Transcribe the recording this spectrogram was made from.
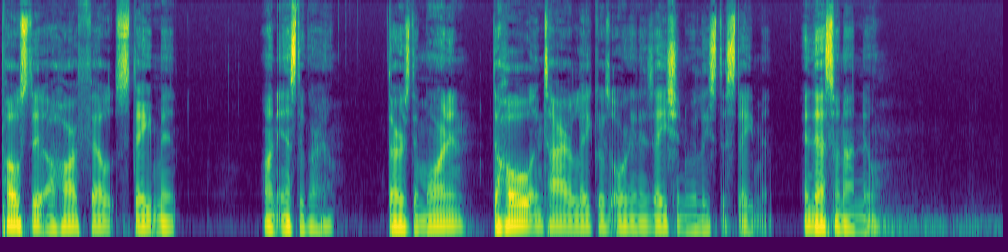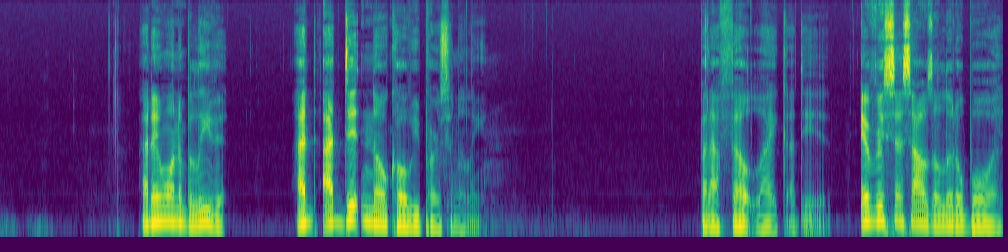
posted a heartfelt statement on Instagram. Thursday morning, the whole entire Lakers organization released a statement. And that's when I knew. I didn't want to believe it. I, I didn't know Kobe personally, but I felt like I did. Ever since I was a little boy,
